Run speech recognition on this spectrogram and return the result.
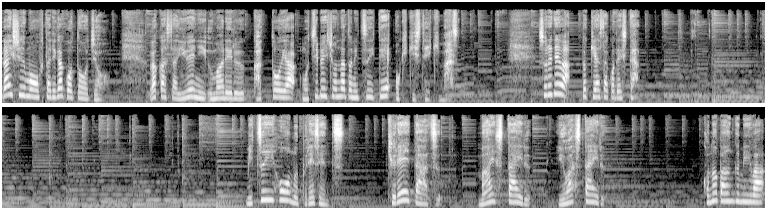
来週もお二人がご登場。若さゆえに生まれる葛藤やモチベーションなどについてお聞きしていきます。それでは時あさこでした。三井ホームプレゼンツ。キュレーターズ。マイスタイル。ユアスタイル。この番組は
